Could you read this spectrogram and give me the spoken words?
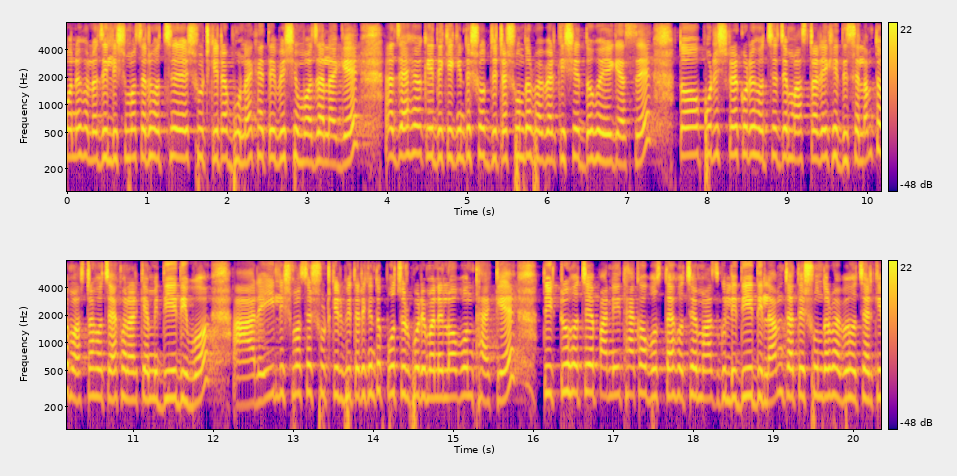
মনে হলো যে ইলিশ মাছের হচ্ছে শুটকিটা ভুনা খেতে বেশি মজা লাগে। যাই হোক, এদিকে কিন্তু সবজিটা সুন্দরভাবে আর কি সেদ্ধ হয়ে গেছে। তো পরিষ্কার করে হচ্ছে যে মাছটা রেখে দিছিলাম, তো মাছটা হচ্ছে এখন আর কি আমি দিয়ে দিব। আর এই ইলিশ মাছের শুটকির ভিতরে কিন্তু প্রচুর পরিমাণে লবণ থাকে। তো একটু হচ্ছে পানি থাকা অবস্থায় হচ্ছে মাছগুলি দিয়ে দিলাম, যাতে সুন্দরভাবে হচ্ছে আর কি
